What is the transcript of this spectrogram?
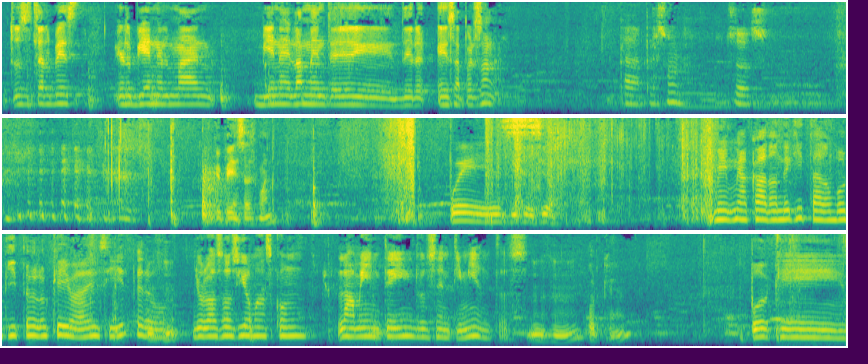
Entonces, tal vez el bien y el mal viene de la mente de, de la- esa persona. Cada persona. Sos- ¿Qué piensas, Juan? Pues me, me acaban de quitar un poquito lo que iba a decir, pero yo lo asocio más con la mente y los sentimientos. ¿Por qué? Porque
